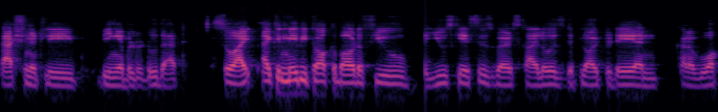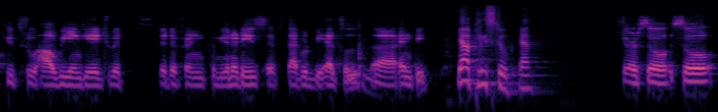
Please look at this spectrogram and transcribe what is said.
passionately being able to do that. So I, I can maybe talk about a few use cases where Skylo is deployed today and kind of walk you through how we engage with the different communities, if that would be helpful, uh, NP. Yeah, please do. Yeah. Sure. So, so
